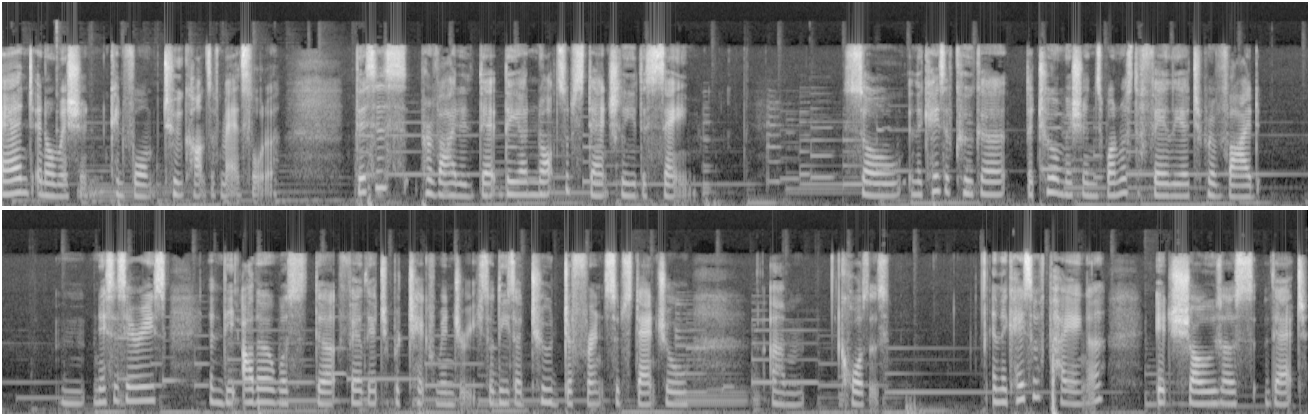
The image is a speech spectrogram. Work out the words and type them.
and an omission can form two counts of manslaughter. This is provided that they are not substantially the same. So, in the case of Kuka, the two omissions one was the failure to provide necessaries, and the other was the failure to protect from injury. So, these are two different substantial um, causes. In the case of Paenga, it shows us that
